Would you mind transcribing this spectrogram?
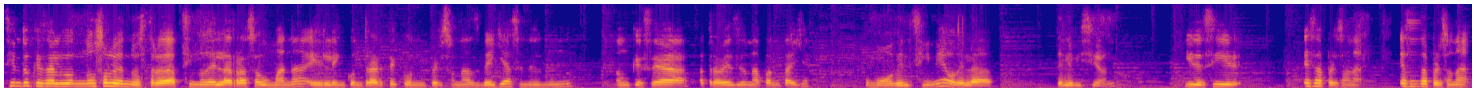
siento que es algo no solo de nuestra edad, sino de la raza humana, el encontrarte con personas bellas en el mundo, aunque sea a través de una pantalla, como del cine o de la televisión y decir, esa persona, esa persona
